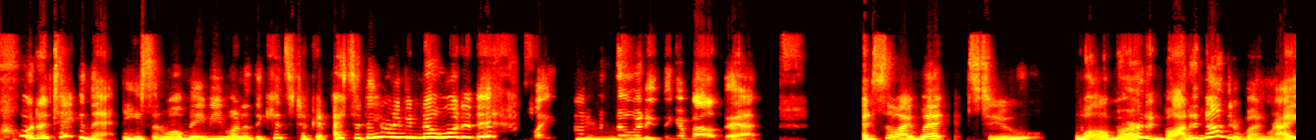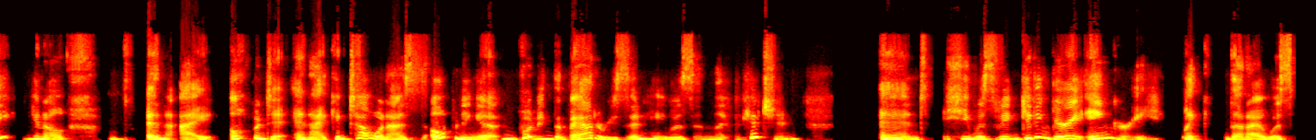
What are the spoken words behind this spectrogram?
who would have taken that? And he said, Well, maybe one of the kids took it. I said, They don't even know what it is. Like, I don't know mm-hmm. anything about that. And so I went to Walmart and bought another one, right? You know, and I opened it and I could tell when I was opening it and putting the batteries in, he was in the kitchen and he was getting very angry, like that I was,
